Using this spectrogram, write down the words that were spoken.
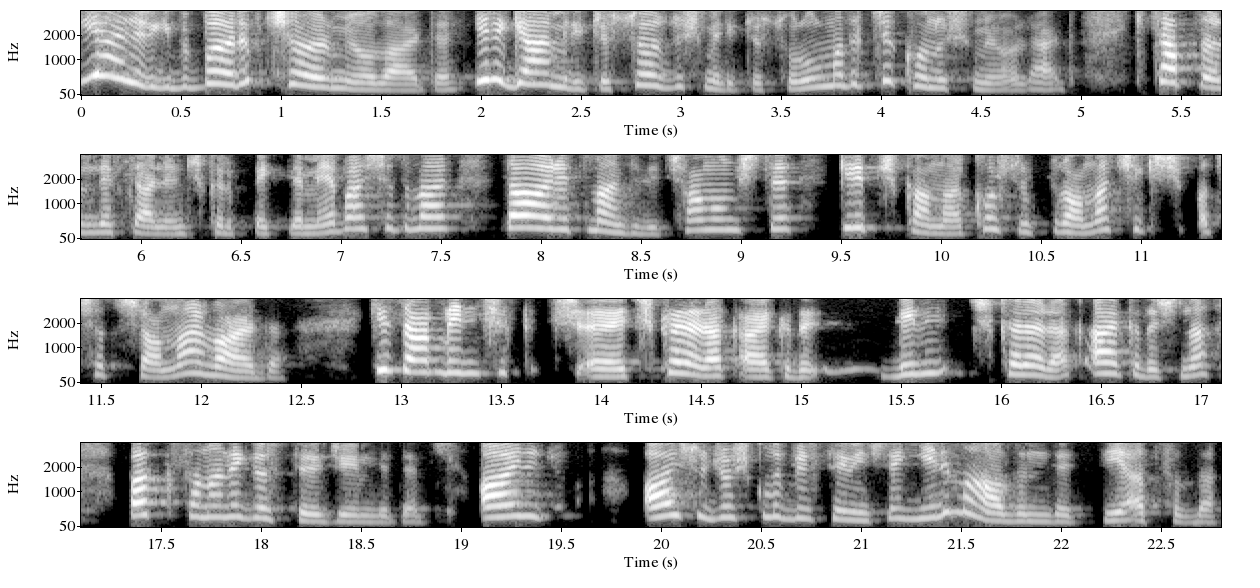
Diğerleri gibi bağırıp çağırmıyorlardı. Yeri gelmedikçe, söz düşmedikçe, sorulmadıkça konuşmuyorlardı. Kitaplarını, defterlerini çıkarıp beklemeye başladılar. Daha öğretmen zili çalmamıştı. Girip çıkanlar, koşturup duranlar, çekişip çatışanlar vardı. Gizem beni çık e, çıkararak arkada beni çıkararak arkadaşına bak sana ne göstereceğim dedi. Aynı Aysu coşkulu bir sevinçle yeni mi aldın dedi diye atıldı.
